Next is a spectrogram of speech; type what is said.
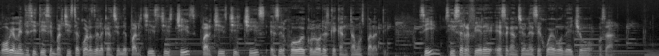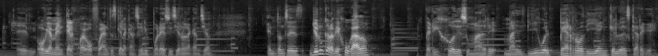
obviamente si te dicen Parchís te acuerdas de la canción de Parchís Chis Chis, Parchís Chis Chis es el juego de colores que cantamos para ti. Sí, sí se refiere esa canción a ese juego, de hecho, o sea, obviamente el juego fue antes que la canción y por eso hicieron la canción. Entonces, yo nunca lo había jugado, pero hijo de su madre, maldigo el perro día en que lo descargué.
